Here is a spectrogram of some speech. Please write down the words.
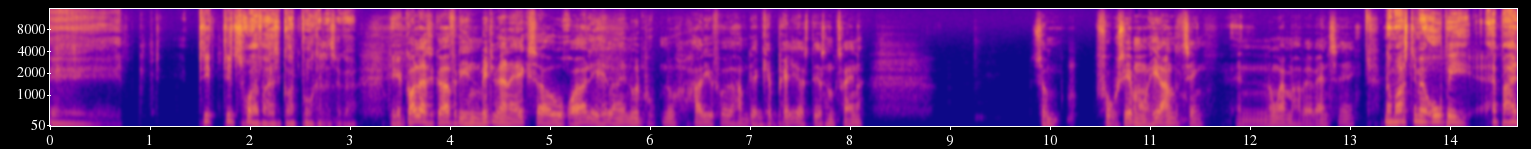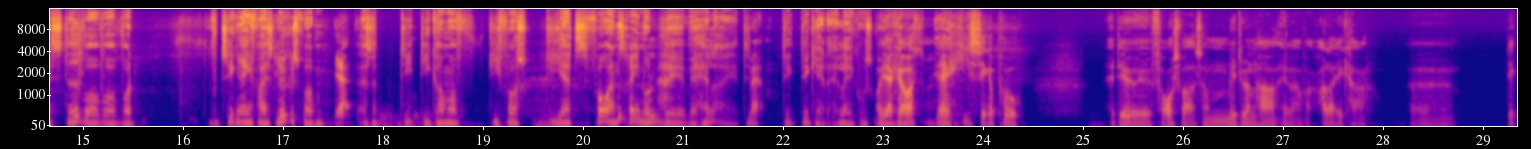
øh, det, det tror jeg faktisk godt på kan lade sig gøre. Det kan godt lade sig gøre, fordi Midtjylland er ikke så urørlig heller. Nu, nu har de jo fået ham der Capellius, der som træner, som fokuserer på nogle helt andre ting. end nogle af dem har været vant til. Ikke? Når man også det med OB er bare et sted, hvor, hvor hvor ting rent faktisk lykkes for dem. Ja. Altså, de, de kommer, de får, de er foran 3-0 ved, ved halvleg. Det, Ja. det, det, kan jeg da heller ikke huske. Og jeg kan også, jeg er helt sikker på, at det øh, forsvar, som Midtjylland har, eller rettere ikke har, øh, det,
